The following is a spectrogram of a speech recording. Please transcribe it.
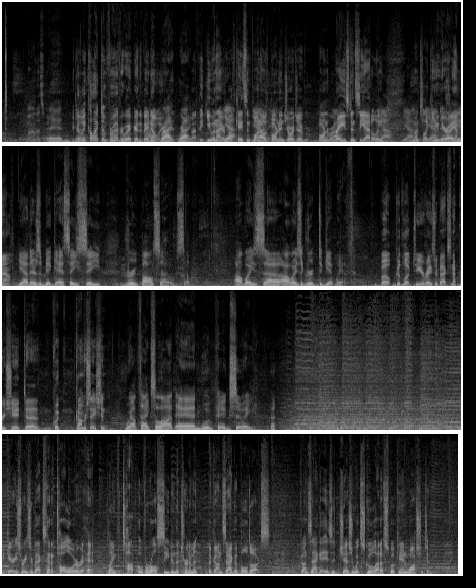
Wow, that's cool. And, because uh, we collect them from everywhere here in the Bay, don't we? Right, right. I think you and I are yeah, both case in point. Yeah, I was born in Georgia, born right. raised in Seattle, and yeah, much like you, here I am big, now. Yeah, there's a big SEC group also. So always, uh, always a group to get with. Well, good luck to your Razorbacks, and I appreciate uh, a quick conversation. Well, thanks a lot, and woo pig sooie. Gary's Razorbacks had a tall order ahead, playing the top overall seed in the tournament, the Gonzaga Bulldogs. Gonzaga is a Jesuit school out of Spokane, Washington.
